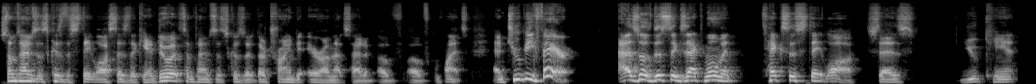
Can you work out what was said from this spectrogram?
Sometimes it's because the state law says they can't do it. Sometimes it's because they're trying to err on that side of, of, of compliance. And to be fair, as of this exact moment, Texas state law says you can't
